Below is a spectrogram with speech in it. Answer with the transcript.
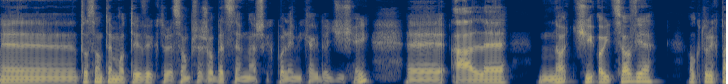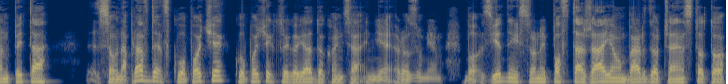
e, to są te motywy, które są przecież obecne w naszych polemikach do dzisiaj, e, ale no, ci ojcowie, o których pan pyta, są naprawdę w kłopocie, kłopocie, którego ja do końca nie rozumiem, bo z jednej strony powtarzają bardzo często to,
